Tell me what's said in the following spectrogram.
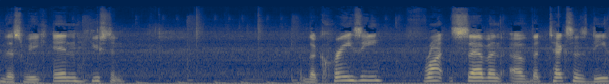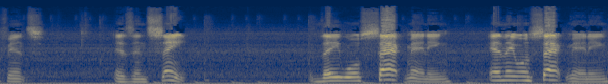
this week in Houston. The crazy front seven of the Texans defense is insane. They will sack Manning, and they will sack Manning,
